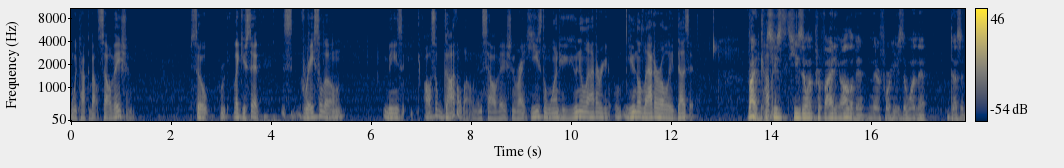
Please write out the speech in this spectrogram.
when we talk about salvation. So, like you said, grace alone means also God alone in salvation, right? He's the one who unilaterally unilaterally does it. Right, because he's he's the one providing all of it, and therefore he's the one that does it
